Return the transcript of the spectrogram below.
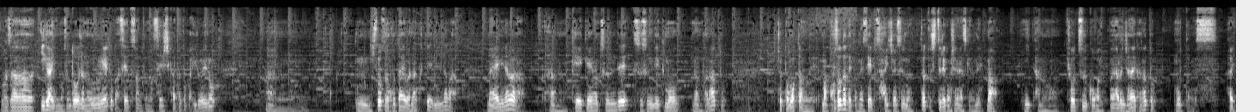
技以外にもその道場の運営とか生徒さんとの接し方とかいろいろあの、うん、一つの答えはなくてみんなが悩みながらあの経験を積んで進んでいくものなのかなとちょっと思ったので、まあ、子育てとね生徒さんを一緒にするのはちょっと失礼かもしれないですけどね。まあにあの共通項がいっぱいあるんじゃないかなと思ったのです。はい。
